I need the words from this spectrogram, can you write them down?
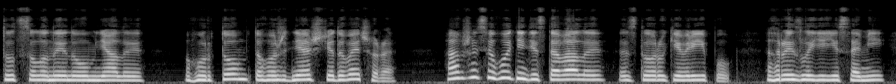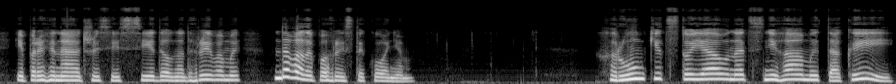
тут солонину умняли гуртом того ж дня ще до вечора, а вже сьогодні діставали з торуків ріпу, гризли її самі і, перегинаючись із сідал над гривами, давали погризти коням. Хрумкіт стояв над снігами такий,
